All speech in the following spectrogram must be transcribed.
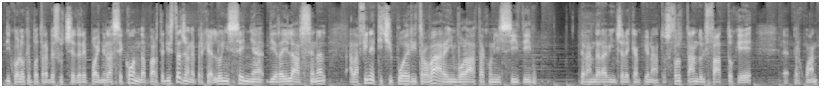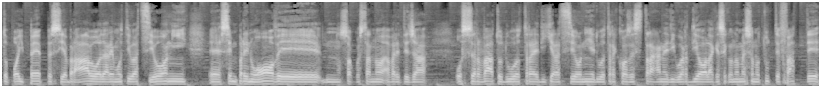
di quello che potrebbe succedere poi nella seconda parte di stagione perché lo insegna direi l'Arsenal alla fine ti ci puoi ritrovare in volata con il City per andare a vincere il campionato, sfruttando il fatto che eh, per quanto poi Pep sia bravo a dare motivazioni eh, sempre nuove, non so, quest'anno avrete già osservato due o tre dichiarazioni e due o tre cose strane di Guardiola che secondo me sono tutte fatte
